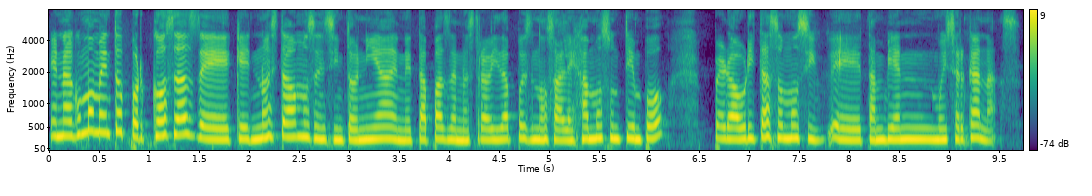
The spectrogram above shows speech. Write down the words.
En algún momento, por cosas de que no estábamos en sintonía en etapas de nuestra vida, pues nos alejamos un tiempo, pero ahorita somos eh, también muy cercanas,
